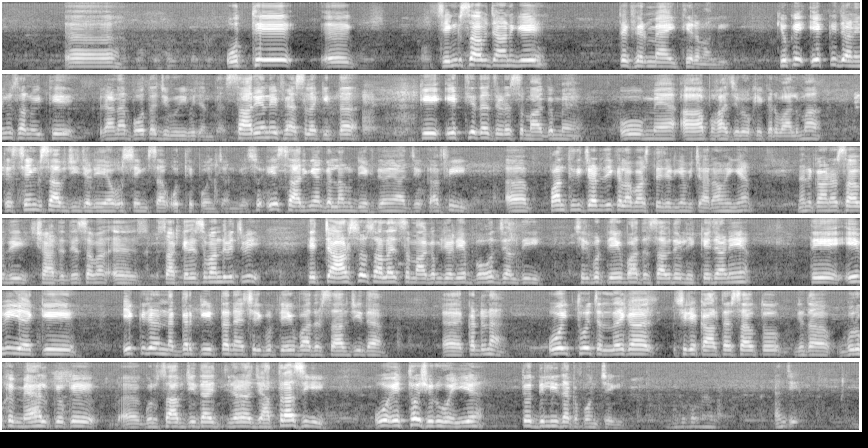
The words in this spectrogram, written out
ਉੱਥੇ ਸਿੰਘ ਸਾਹਿਬ ਜਾਣਗੇ ਤੇ ਫਿਰ ਮੈਂ ਇੱਥੇ ਰਵਾਂਗੀ। ਕਿਉਂਕਿ ਇੱਕ ਜਾਣੇ ਨੂੰ ਸਾਨੂੰ ਇੱਥੇ ਰਹਿਣਾ ਬਹੁਤਾ ਜ਼ਰੂਰੀ ਹੋ ਜਾਂਦਾ। ਸਾਰਿਆਂ ਨੇ ਫੈਸਲਾ ਕੀਤਾ ਕਿ ਇੱਥੇ ਦਾ ਜਿਹੜਾ ਸਮਾਗਮ ਹੈ, ਉਹ ਮੈਂ ਆਪ ਹਾਜ਼ਰ ਹੋ ਕੇ ਕਰਵਾ ਲਵਾਂ। ਤੇ ਸਿੰਘ ਸਾਹਿਬ ਜੀ ਜਿਹੜੇ ਆ, ਉਹ ਸਿੰਘ ਸਾਹਿਬ ਉੱਥੇ ਪਹੁੰਚਣਗੇ ਸੋ ਇਹ ਸਾਰੀਆਂ ਗੱਲਾਂ ਨੂੰ ਦੇਖਦੇ ਹੋਏ ਅੱਜ ਕਾਫੀ ਪੰਥ ਦੀ ਚੜ੍ਹਦੀ ਕਲਾ ਵਾਸਤੇ ਜਿਹੜੀਆਂ ਵਿਚਾਰਾਂ ਹੋਈਆਂ। ਨਨਕਾਣਾ ਸਾਹਿਬ ਦੀ ਸ਼ਹਾਦਤ ਦੇ ਸਬੰਧ ਸਾਕੇ ਦੇ ਸੰਬੰਧ ਵਿੱਚ ਵੀ ਤੇ 400 ਸਾਲਾ ਦੇ ਸਮਾਗਮ ਜਿਹੜੇ ਆ, ਬਹੁਤ ਜਲਦੀ ਸ੍ਰੀ ਗੁਰੂ ਤੇਗ ਬਹਾਦਰ ਸਾਹਿਬ ਦੇ ਲਿਖ ਜਾਣੇ ਆ। ਤੇ ਇਹ ਵੀ ਹੈ ਕਿ ਇੱਕ ਜਿਹੜਾ ਨਗਰ ਕੀਰਤਨ ਹੈ ਸ੍ਰੀ ਗੁਰੂ ਤੇਗ ਬਹਾਦਰ ਸਾਹਿਬ ਜੀ ਦਾ ਕੱਢਣਾ, ਉਹ ਇੱਥੋਂ ਚੱਲੇਗਾ ਸ੍ਰੀ ਅਕਾਲ ਤਖਤ ਸਾਹਿਬ ਤੋਂ ਜਿਹਦਾ ਗੁਰੂ ਕੇ ਮਹਿਲ, ਕਿਉਂਕਿ ਗੁਰੂ ਸਾਹਿਬ ਜੀ ਦਾ ਜਿਹੜਾ ਯਾਤਰਾ ਸੀ ਉਹ ਇੱਥੋਂ ਸ਼ੁਰੂ ਹੋਈ ਹੈ ਤੇ ਦਿੱਲੀ ਤੱਕ ਪਹੁੰਚੇਗੀ। ਹਾਂਜੀ।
